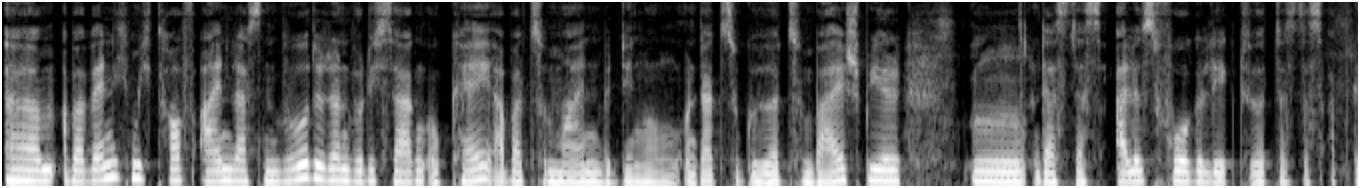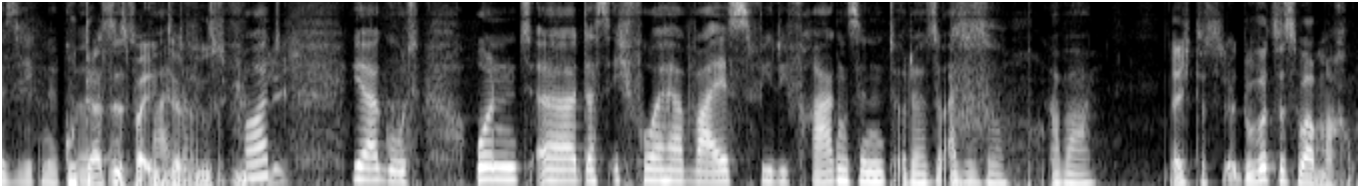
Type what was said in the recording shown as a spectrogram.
Ähm, aber wenn ich mich drauf einlassen würde, dann würde ich sagen, okay, aber zu meinen Bedingungen. Und dazu gehört zum Beispiel, mh, mm, dass das alles vorgelegt wird, dass das abgesegnet gut, wird. Gut, das ist so bei Interviews so üblich. Ja, gut. Und äh, dass ich vorher weiß, wie die Fragen sind oder so, also so, aber. Echt? Das, du würdest es mal machen.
